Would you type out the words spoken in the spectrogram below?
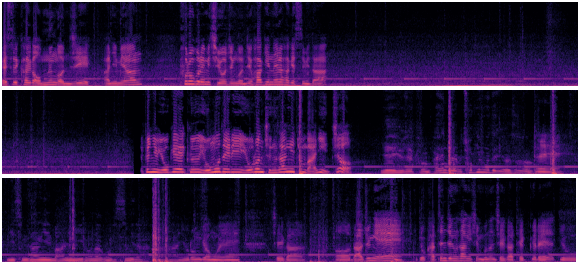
SD 카드가 없는 건지 아니면 프로그램이 지워진 건지 확인을 하겠습니다. 대표님, 요게 그 요 모델이 요런 증상이 좀 많이 있죠? 예, 이 제품 파인드라이브 초기 모델이어서 네. 이 증상이 많이 일어나고 있습니다. 아, 이런 경우에 제가 어, 나중에 요 같은 증상이신 분은 제가 댓글에 요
